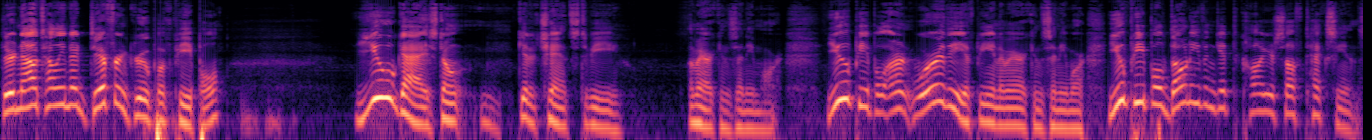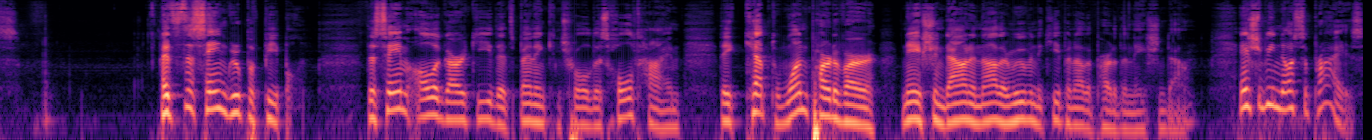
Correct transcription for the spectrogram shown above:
they're now telling a different group of people, you guys don't get a chance to be Americans anymore. You people aren't worthy of being Americans anymore. You people don't even get to call yourself Texians. It's the same group of people. The same oligarchy that's been in control this whole time. They kept one part of our nation down, and now they're moving to keep another part of the nation down. And it should be no surprise.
